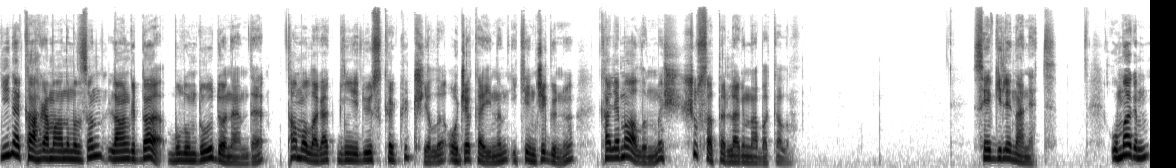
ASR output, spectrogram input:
yine kahramanımızın Lang'da bulunduğu dönemde tam olarak 1743 yılı Ocak ayının ikinci günü kaleme alınmış şu satırlarına bakalım. Sevgili Nanet, umarım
